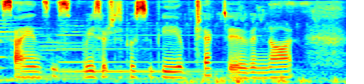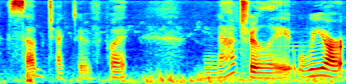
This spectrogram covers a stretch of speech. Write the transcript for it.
science is, research is supposed to be objective and not subjective. But naturally, we are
